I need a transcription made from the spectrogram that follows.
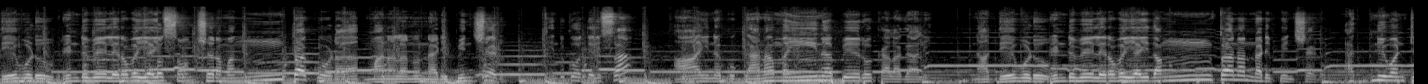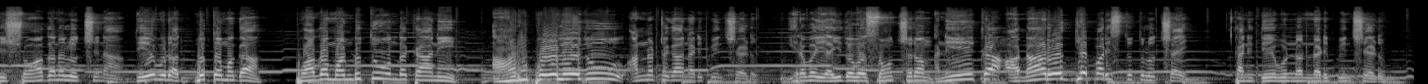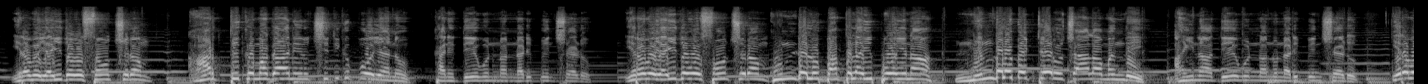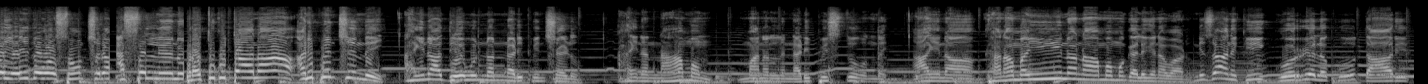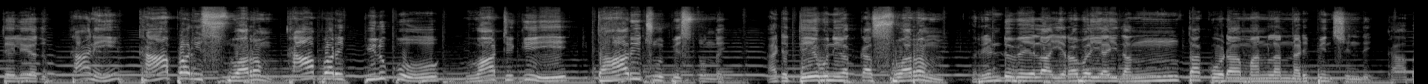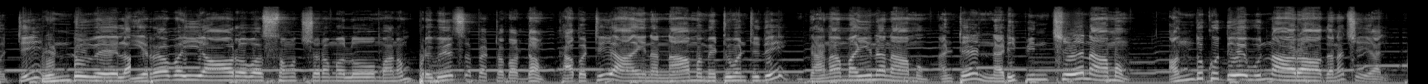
దేవుడు రెండు వేల ఇరవై ఐదు సంవత్సరం అంతా కూడా మనలను నడిపించాడు. ఎందుకో తెలుసా? ఆయనకు ఘనమైన పేరు కలగాలి. నా దేవుడు రెండు వేల ఇరవై ఐదు అంతా నన్ను నడిపించాడు. అగ్ని వంటి శోధనలు వచ్చిన దేవుడు అద్భుతముగా పొగ మండుతూ ఉంది కానీ ఆరిపోలేదు అన్నట్టుగా నడిపించాడు. ఇరవై ఐదవ సంవత్సరం అనేక అనారోగ్య పరిస్థితులు వచ్చాయి కానీ దేవుడు నన్ను నడిపించాడు. ఇరవై ఐదవ సంవత్సరం ఆర్థికముగా నేను చితికిపోయాను కానీ దేవుడు నన్ను నడిపించాడు. ఇరవై ఐదవ సంవత్సరం గుండెలు బద్దలైపోయిన నిందలు పెట్టారు చాలా మంది అయినా దేవుడు నన్ను నడిపించాడు. ఇరవై ఐదవ సంవత్సరం అసలు నేను బ్రతుకుతానా అనిపించింది అయినా దేవుడు నన్ను నడిపించాడు. ఆయన నామం మనల్ని నడిపిస్తూ ఉంది. ఆయన ఘనమైన నామము కలిగిన వాడు నిజానికి గొర్రెలకు దారి తెలియదు. కానీ కాపరి స్వరం కాపరి పిలుపు వాటికి దారి చూపిస్తుంది. అంటే దేవుని యొక్క స్వరం రెండు వేల ఇరవై ఐదు అంతా కూడా మనలను నడిపించింది. కాబట్టి రెండు వేల ఇరవై ఆరవ సంవత్సరములో మనం ప్రవేశపెట్టబడ్డాం. కాబట్టి ఆయన నామం ఎటువంటిది? ఘనమైన నామం. అంటే నడిపించే నామం. అందుకు దేవుణ్ణి ఆరాధన చేయాలి.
